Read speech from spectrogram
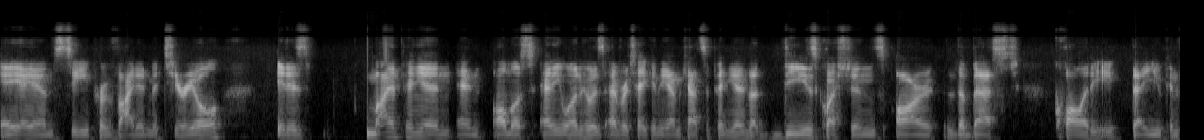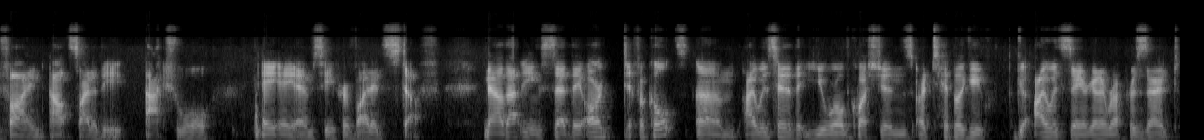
AAMC provided material, it is my opinion and almost anyone who has ever taken the MCAT's opinion that these questions are the best quality that you can find outside of the actual AAMC provided stuff. Now, that being said, they are difficult. Um, I would say that UWorld questions are typically, I would say, are going to represent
